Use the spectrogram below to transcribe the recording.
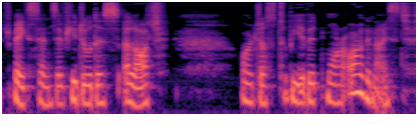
Which makes sense if you do this a lot or just to be a bit more organized.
